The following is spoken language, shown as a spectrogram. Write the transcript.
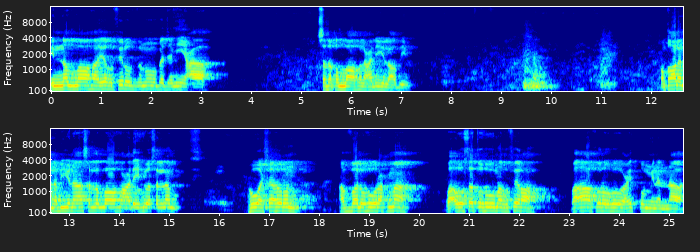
إن الله يغفر الذنوب جميعا. صدق الله العلي العظيم. وقال نبينا صلى الله عليه وسلم هو شهر أوله رحمة وأوسطه مغفرة وآخره عتق من النار.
